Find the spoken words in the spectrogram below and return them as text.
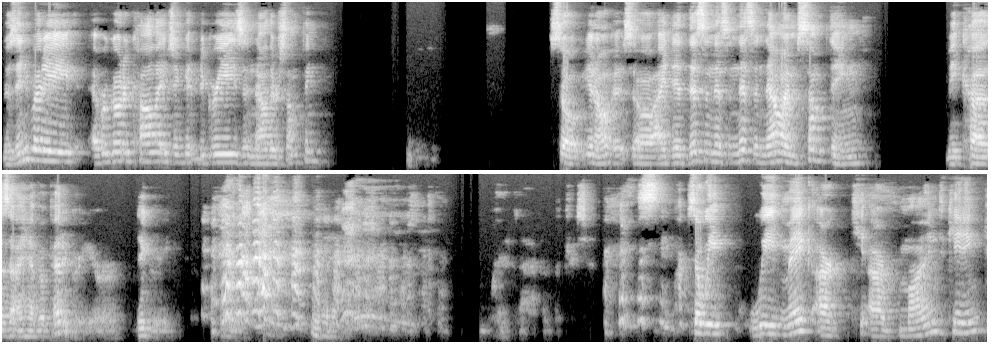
Does anybody ever go to college and get degrees and now they're something? So, you know, so I did this and this and this and now I'm something because I have a pedigree or degree. So we we make our our mind king.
